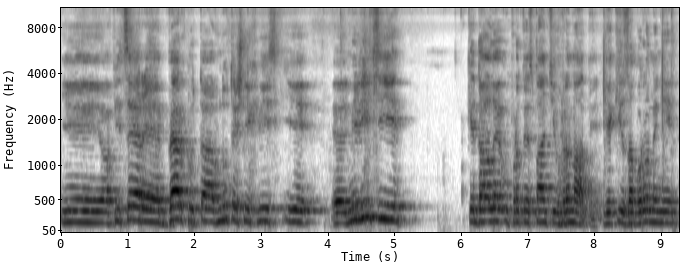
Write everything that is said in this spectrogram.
і офіцери Беркута, внутрішніх військ і е, міліції кидали у протестантів гранати, які заборонені е,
